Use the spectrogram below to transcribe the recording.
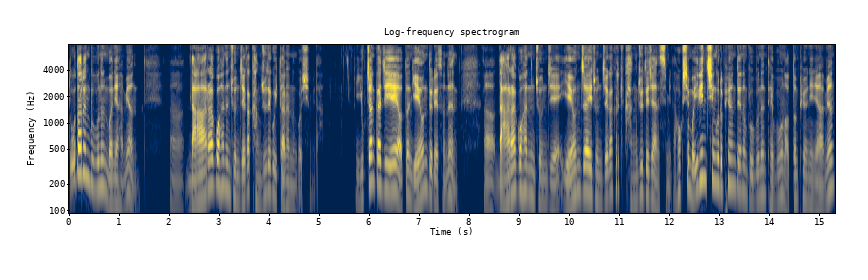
또 다른 부분은 뭐냐 하면 어, 나라고 하는 존재가 강조되고 있다는 것입니다. 6장까지의 어떤 예언들에서는 어, 나라고 하는 존재, 예언자의 존재가 그렇게 강조되지 않습니다. 혹시 뭐 1인칭으로 표현되는 부분은 대부분 어떤 표현이냐 하면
